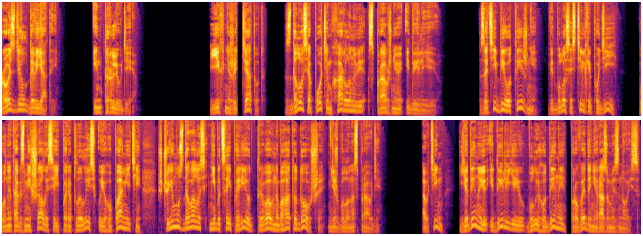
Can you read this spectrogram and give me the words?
Розділ 9. Інтерлюдія. Їхнє життя тут здалося потім Харленові справжньою ідилією. За ті біотижні відбулося стільки подій, вони так змішалися і переплелись у його пам'яті, що йому здавалось, ніби цей період тривав набагато довше, ніж було насправді. А втім, єдиною ідилією були години, проведені разом із Нойс.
